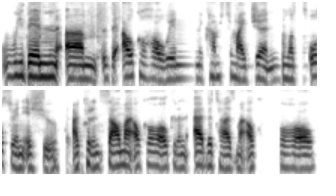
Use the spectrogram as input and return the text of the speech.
we then um the alcohol when it comes to my gin was also an issue. I couldn't sell my alcohol couldn't advertise my alcohol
